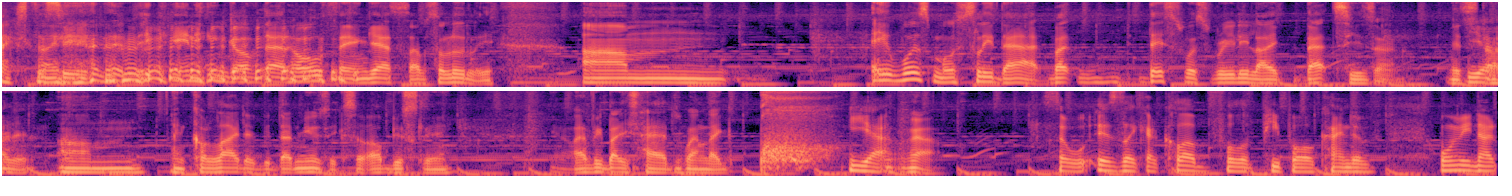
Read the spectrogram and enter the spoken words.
Ecstasy. the beginning of that whole thing. Yes, absolutely. Um, it was mostly that, but this was really like that season. It Yeah. started um, and collided with that music. So obviously, you know, everybody's head went like, Yeah. yeah. So is like a club full of people kind of, well, maybe not,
